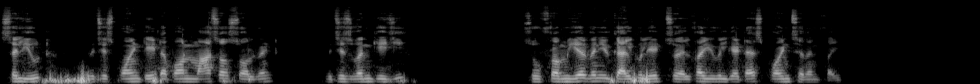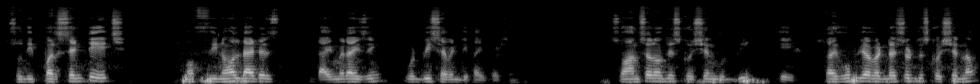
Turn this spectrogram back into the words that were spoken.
solute which is 0.8 upon mass of solvent which is 1 kg. So from here when you calculate so alpha you will get as 0.75. So the percentage of phenol that is dimerizing would be 75%. So answer of this question would be A. So I hope you have understood this question now.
